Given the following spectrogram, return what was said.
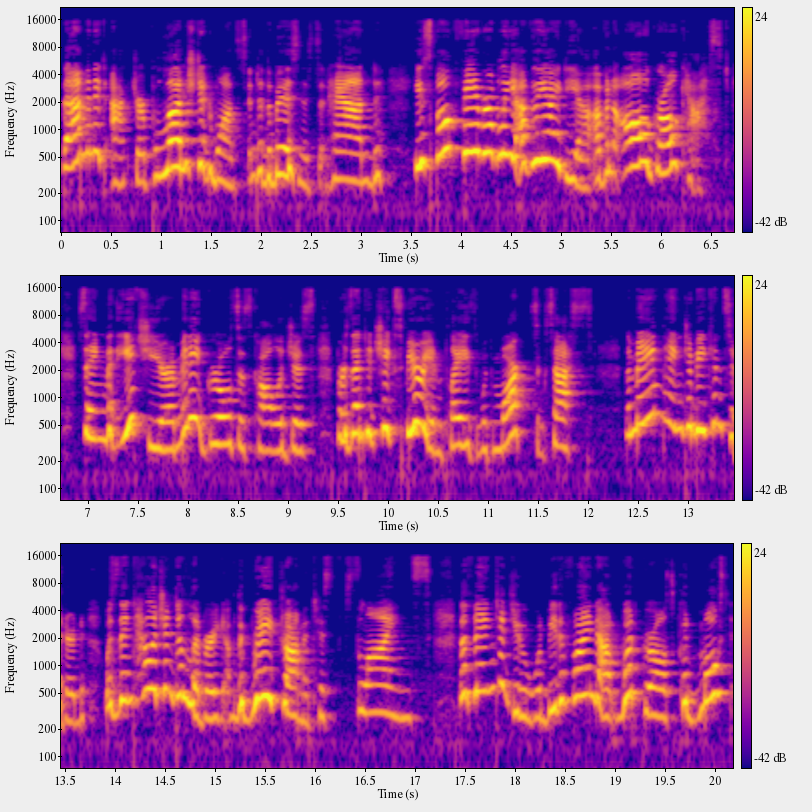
the eminent actor plunged at once into the business at hand. He spoke favorably of the idea of an all-girl cast, saying that each year many girls' colleges presented Shakespearean plays with marked success. The main thing to be considered was the intelligent delivery of the great dramatist's lines. The thing to do would be to find out what girls could most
